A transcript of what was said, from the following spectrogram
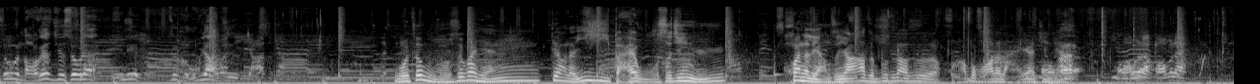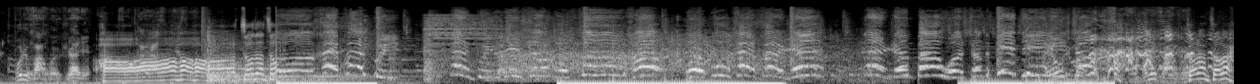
收老鸭子就收了，你这个红鸭子，我这五十块钱钓了一百五十斤鱼，换了两只鸭子，不知道是划不划得来呀？今天。划，不能反悔，兄弟。好，好，好，好，好，好，走走走。我害怕鬼，但鬼没伤我分毫。我不害怕人，但人把我伤得遍体鳞伤。走了走了，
